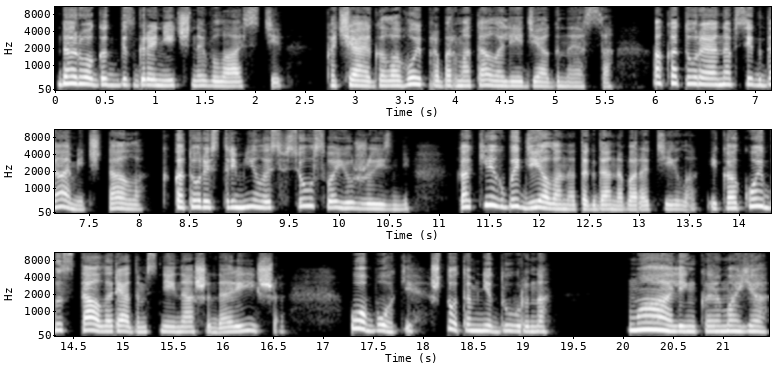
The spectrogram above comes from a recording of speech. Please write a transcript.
Дорога к безграничной власти. Качая головой, пробормотала леди Агнесса — о которой она всегда мечтала, к которой стремилась всю свою жизнь. Каких бы дел она тогда наворотила, и какой бы стала рядом с ней наша Дариша. О, боги, что-то мне дурно. Маленькая моя,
